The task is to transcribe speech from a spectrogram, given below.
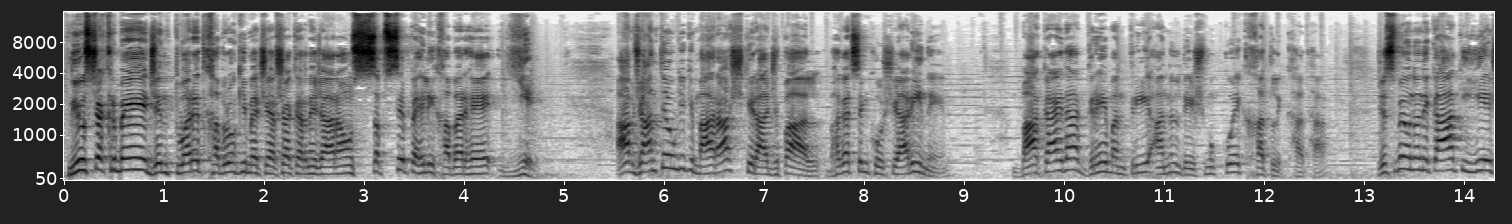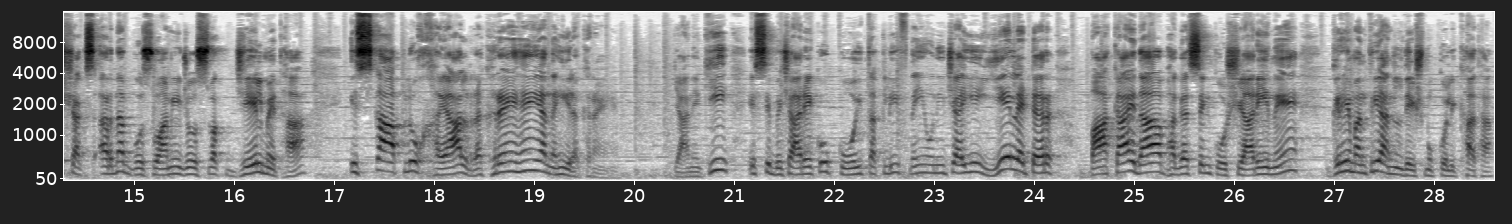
न्यूज़ चक्र में जिन त्वरित खबरों की मैं चर्चा करने जा रहा हूँ, सबसे पहली खबर है ये। आप जानते होंगे कि महाराष्ट्र के राज्यपाल भगत सिंह कोश्यारी ने बाकायदा गृह मंत्री अनिल देशमुख को एक खत लिखा था, जिसमें उन्होंने कहा कि यह शख्स अर्नब गोस्वामी जो उस वक्त जेल में था, इसका आप लोग ख्याल रख रहे हैं या नहीं रख रहे हैं? यानी कि इससे बेचारे को कोई तकलीफ़ नहीं होनी चाहिए। यह लेटर बाकायदा भगत सिंह कोश्यारी ने गृह मंत्री अनिल देशमुख को लिखा था।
